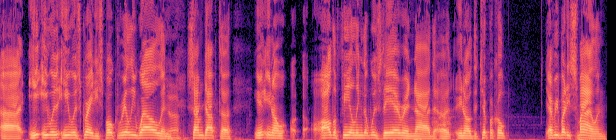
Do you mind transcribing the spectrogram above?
Uh, he he was he was great. He spoke really well and Yeah. summed up the you, you know all the feeling that was there and uh, the, uh, you know the typical everybody smiling.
